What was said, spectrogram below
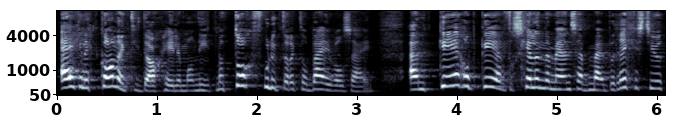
Eigenlijk kan ik die dag helemaal niet, maar toch voel ik dat ik erbij wil zijn. En keer op keer, verschillende mensen hebben mij bericht gestuurd.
